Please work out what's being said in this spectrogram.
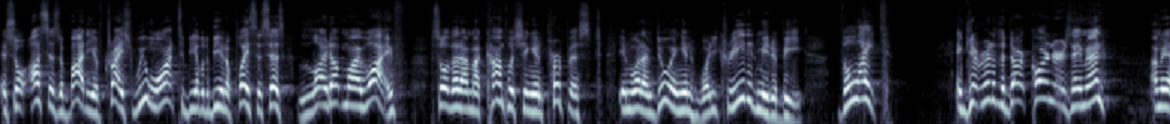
And so, us as a body of Christ, we want to be able to be in a place that says, Light up my life so that I'm accomplishing and purposed in what I'm doing and what he created me to be the light and get rid of the dark corners, amen? I mean,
